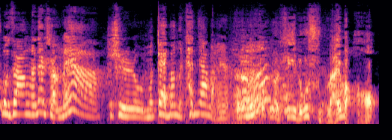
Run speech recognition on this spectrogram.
不脏啊？那什么呀？这是我们丐帮的看家玩意儿。这是一种数来宝，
